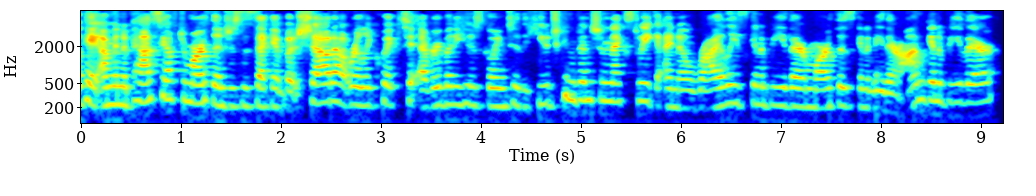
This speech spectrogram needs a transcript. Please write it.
Okay, I'm going to pass you off to Martha in just a second, but shout out really quick to everybody who's going to the huge convention next week. I know Riley's going to be there, Martha's going to be there, I'm going to be there.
